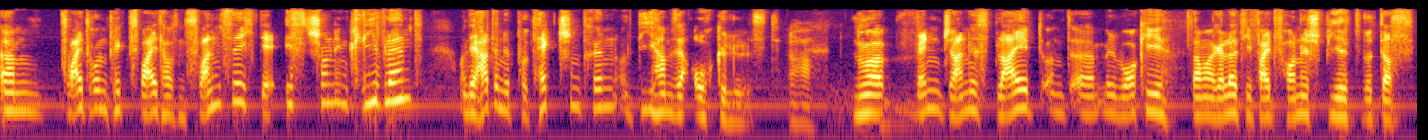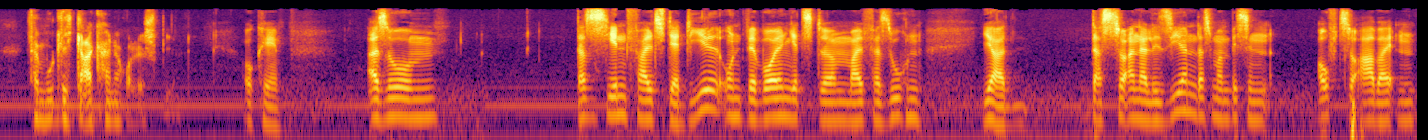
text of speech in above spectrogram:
ähm, Zweitrunden-Pick 2020, der ist schon in Cleveland und der hatte eine Protection drin und die haben sie auch gelöst. Aha. Nur wenn Giannis bleibt und äh, Milwaukee, sagen wir, relativ weit vorne spielt, wird das vermutlich gar keine Rolle spielen. Okay. Also das ist jedenfalls der Deal und wir wollen jetzt äh, mal versuchen, ja, das zu analysieren, das mal ein bisschen aufzuarbeiten,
